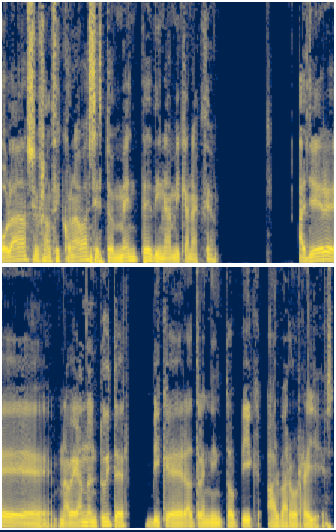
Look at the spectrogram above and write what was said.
Hola, soy Francisco Navas y esto es Mente Dinámica en Acción. Ayer, eh, navegando en Twitter, vi que era trending topic Álvaro Reyes.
